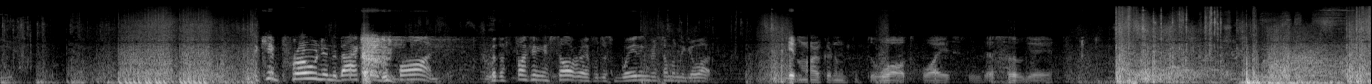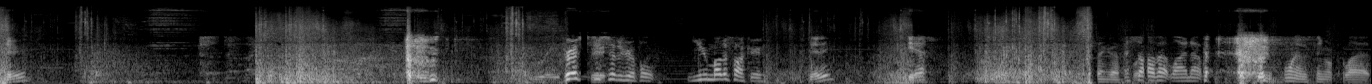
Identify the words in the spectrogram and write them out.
peace. The kid prone in the back of the spawn with a fucking assault rifle just waiting for someone to go up. Hit marker him to the wall twice. That's so gay. There? Drift just hit a triple. You motherfucker. Did he? Yeah. I think I saw that line up. Which point was single flat?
